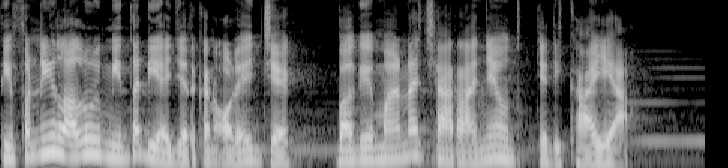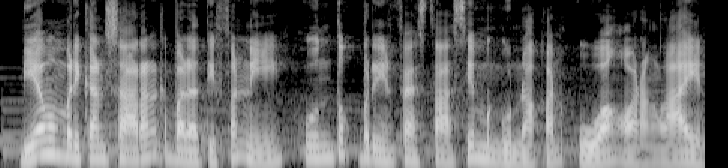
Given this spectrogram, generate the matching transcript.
Tiffany lalu minta diajarkan oleh Jack bagaimana caranya untuk jadi kaya. Dia memberikan saran kepada Tiffany untuk berinvestasi menggunakan uang orang lain.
